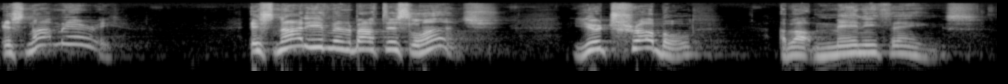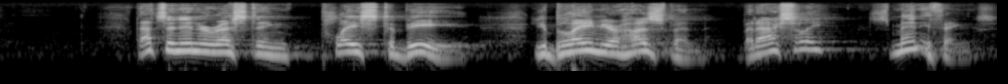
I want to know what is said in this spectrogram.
it's not Mary. It's not even about this lunch. You're troubled about many things. That's an interesting place to be. You blame your husband, but actually, it's many things.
